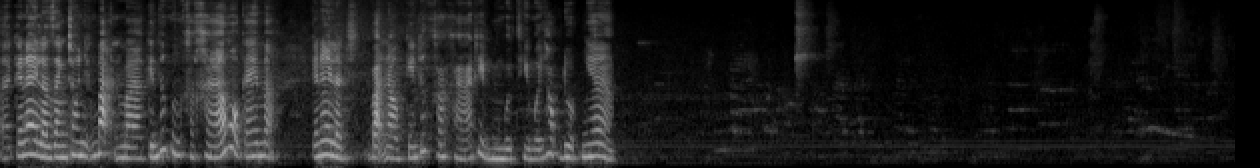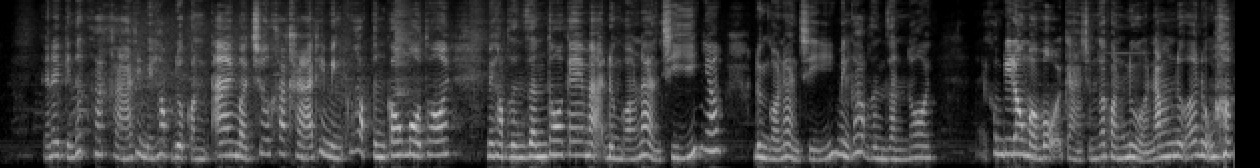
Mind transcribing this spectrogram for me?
Đấy, cái này là dành cho những bạn mà kiến thức khá khá của các em ạ. Cái này là bạn nào kiến thức khá khá thì mới thì mới học được nha. Cái này kiến thức khá khá thì mới học được, còn ai mà chưa khá khá thì mình cứ học từng câu một thôi. Mình học dần dần thôi các em ạ, đừng có nản trí nhá. Đừng có nản trí mình cứ học dần dần thôi. Không đi đâu mà vội cả, chúng ta còn nửa năm nữa, đúng không?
